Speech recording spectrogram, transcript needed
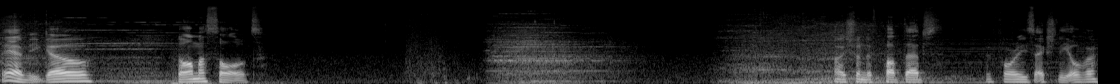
There we go. Storm Assault. I shouldn't have popped that before he's actually over.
